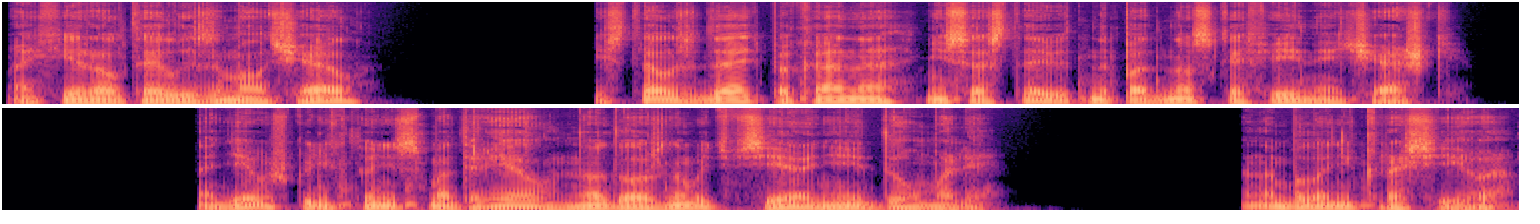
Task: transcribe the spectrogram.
Ахир Алтайлы замолчал и стал ждать, пока она не составит на поднос кофейные чашки. На девушку никто не смотрел, но, должно быть, все о ней думали. Она была некрасива.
